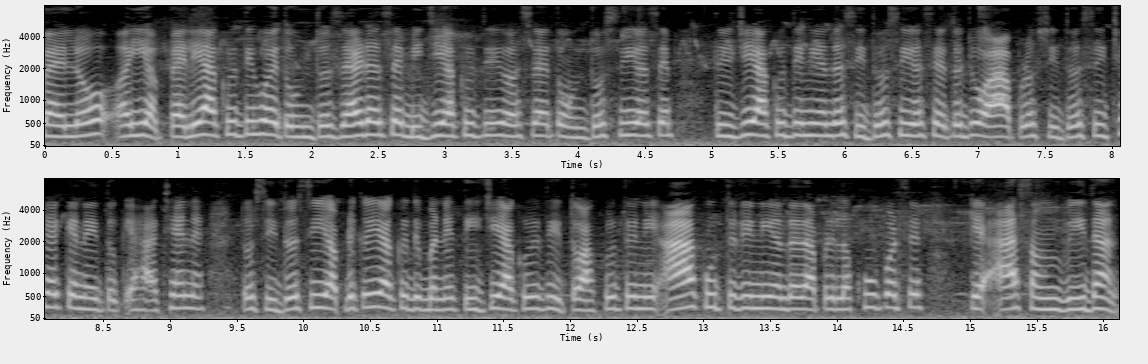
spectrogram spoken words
પહેલો, અહીંયા પહેલી આકૃતિ હોય તો ઊંધો ઝેડ હશે. બીજી આકૃતિ હશે તો ઊંધો સી હશે. ત્રીજી આકૃતિની અંદર સીધો સી હશે. તો જો આ આપણો સીધો સી છે કે નહીં? તો કે હા, છે ને. તો સીધો સી આપણે કઈ આકૃતિ બને? ત્રીજી આકૃતિ. તો આકૃતિની આ આકૃતિની અંદર આપણે લખવું પડશે કે આ સંવિધાન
